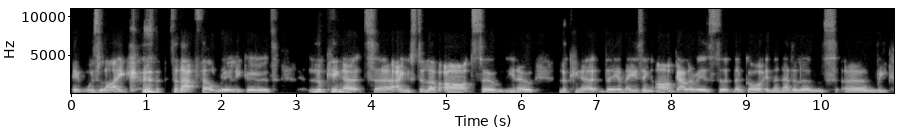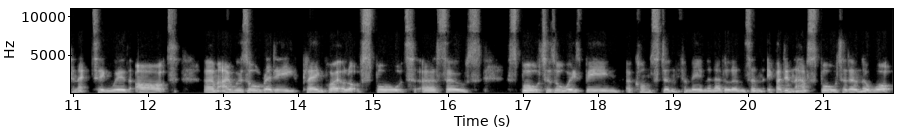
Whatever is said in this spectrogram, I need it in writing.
it was like. so that felt really good. Looking at, uh, I used to love art, so you know, looking at the amazing art galleries that they've got in the Netherlands, um, reconnecting with art. Um, I was already playing quite a lot of sport, uh, so sport has always been a constant for me in the Netherlands. And if I didn't have sport, I don't know what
